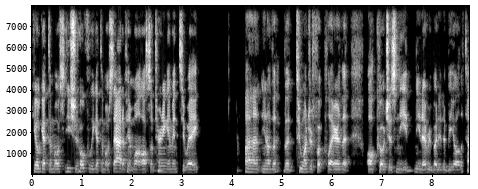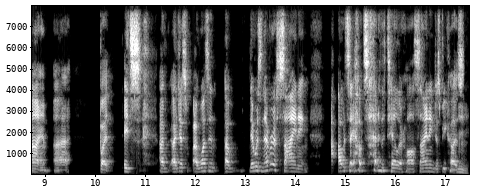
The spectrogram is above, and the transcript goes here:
he'll get the most he should hopefully get the most out of him while also turning him into a uh, you know the the 200 foot player that all coaches need need everybody to be all the time uh, but it's I, I just I wasn't uh, there was never a signing. I would say outside of the Taylor Hall signing, just because mm.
